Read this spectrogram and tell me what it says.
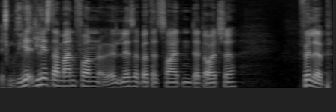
Ich muss wie, das wie ist der Mann von Elisabeth II., der Deutsche? Philipp.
